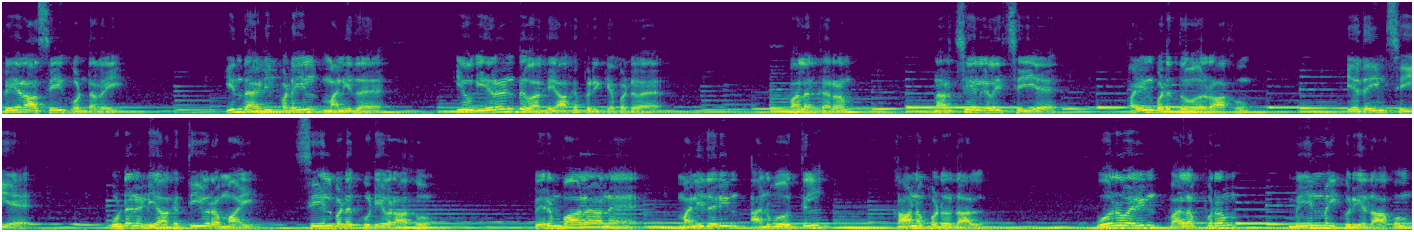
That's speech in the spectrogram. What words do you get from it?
பேராசையும் கொண்டவை. இந்த அடிப்படையில் மனித இவ் இரண்டு வகையாக பிரிக்கப்படுவர் பலக்கரம் நற்செயல்களை செய்ய பயன்படுத்துபவராகும். எதையும் செய்ய உடனடியாக தீவிரமாய் செயல்படக்கூடியவராகும். பெரும்பாலான மனிதரின் அனுபவத்தில் காணப்படுவதால் ஒருவரின் வலப்புறம் மேன்மைக்குரியதாகவும்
